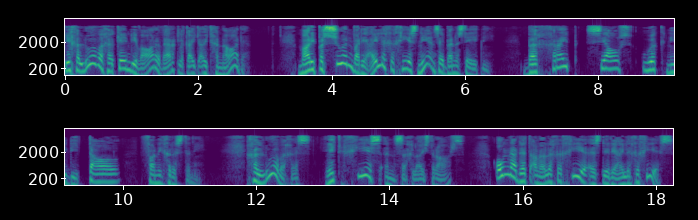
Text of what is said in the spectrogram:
die gelowige ken die ware werklikheid uit genade. Maar die persoon wat die Heilige Gees nie in sy binneste het nie, begryp selfs ook nie die taal van die Christen nie. Gelowiges het geesinsig luisteraars, omdat dit aan hulle gegee is deur die Heilige Gees.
